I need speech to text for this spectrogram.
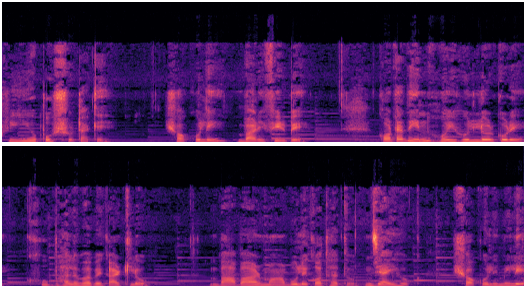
প্রিয় পোষ্যটাকে। সকলে বাড়ি ফিরবে। কটা দিন হই হুল্লোড় করে খুব ভালোভাবে কাটল। বাবা আর মা বলে কথা তো যাই হোক সকলে মিলে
